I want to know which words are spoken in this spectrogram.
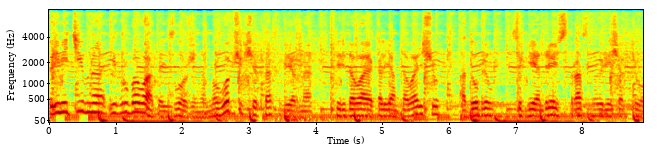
Примитивно и грубовато изложено, но в общих чертах верно. Передавая кальян товарищу, одобрил Сергей Андреевич страстную речь Артема.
